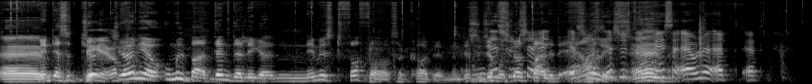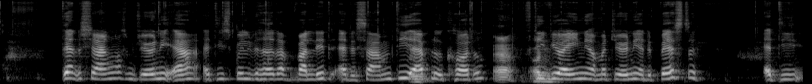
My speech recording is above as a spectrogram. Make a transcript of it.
øh, Men altså, godt Journey er jo umiddelbart den, der ligger nemmest for for os at cutte. Men det synes Men jeg måske også bare er lidt ikke. jeg synes, ærgerligt. jeg synes, det er pisse ærgerligt, at, at den genre, som Journey er, at de spil, vi havde, der var lidt af det samme, de er blevet cuttet. ja, Fordi vi var enige om, at Journey er det bedste af de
